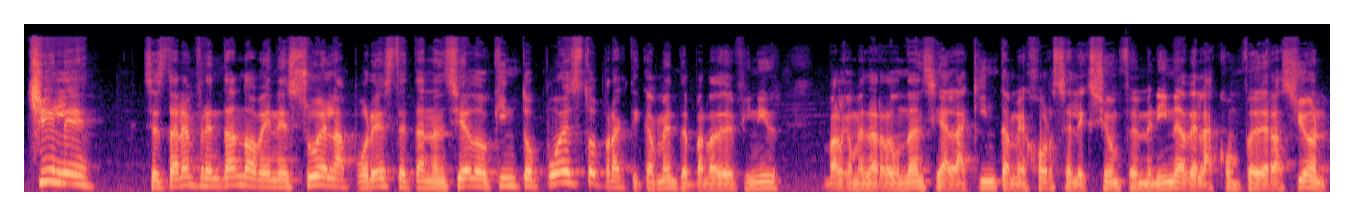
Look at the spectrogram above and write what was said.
Chile se estará enfrentando a Venezuela por este tan ansiado quinto puesto, prácticamente para definir, válgame la redundancia, la quinta mejor selección femenina de la Confederación.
